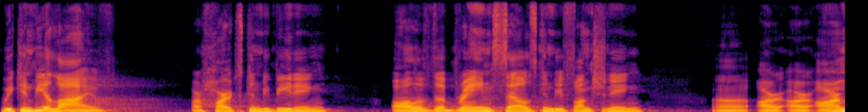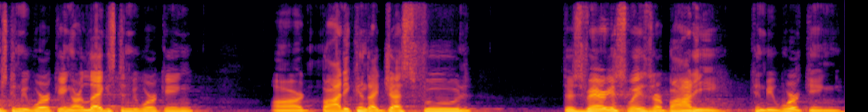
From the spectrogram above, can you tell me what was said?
We can be alive, our hearts can be beating, all of the brain cells can be functioning, uh, our, our arms can be working, our legs can be working, our body can digest food. There's various ways that our body can be working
